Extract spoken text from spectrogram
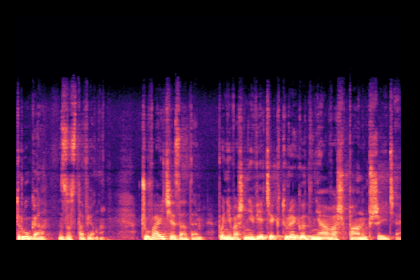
druga zostawiona. Czuwajcie zatem, ponieważ nie wiecie, którego dnia wasz Pan przyjdzie.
